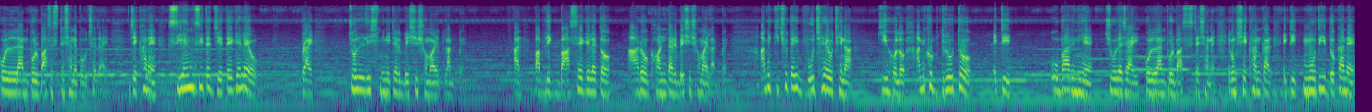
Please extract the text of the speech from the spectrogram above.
কল্যাণপুর বাস স্টেশনে পৌঁছে যায়, যেখানে সিএনসিতে যেতে গেলেও প্রায় চল্লিশ মিনিটের বেশি সময় লাগবে। আর পাবলিক বাসে গেলে তো আরও ঘণ্টার বেশি সময় লাগবে। আমি কিছুতেই বুঝে উঠি না কি হলো। আমি খুব দ্রুত একটি উবার নিয়ে চলে যাই কল্যাণপুর বাস স্টেশনে এবং সেখানকার একটি মুদি দোকানের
